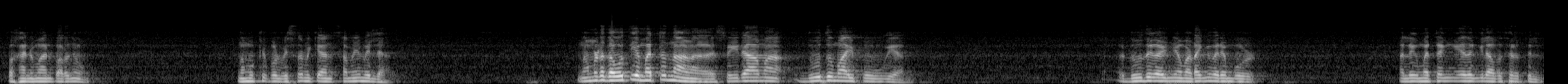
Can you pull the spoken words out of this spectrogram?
അപ്പോൾ ഹനുമാൻ പറഞ്ഞു നമുക്കിപ്പോൾ വിശ്രമിക്കാൻ സമയമില്ല. നമ്മുടെ ദൗത്യം മറ്റൊന്നാണ്. ശ്രീരാമ ദൂതുമായി പോവുകയാണ്. ദൂത് കഴിഞ്ഞ് മടങ്ങി വരുമ്പോൾ അല്ലെങ്കിൽ മറ്റേതെങ്കിലും അവസരത്തിൽ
